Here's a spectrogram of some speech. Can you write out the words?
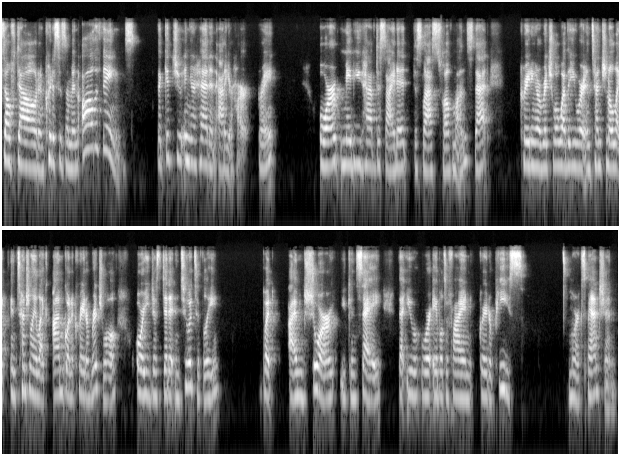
self doubt and criticism and all the things that get you in your head and out of your heart, right? Or maybe you have decided this last 12 months that creating a ritual, whether you were intentional, like intentionally, like I'm going to create a ritual, or you just did it intuitively, but I'm sure you can say that you were able to find greater peace, more expansion,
